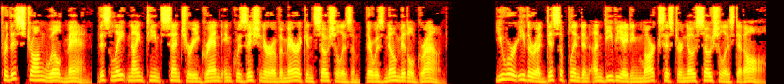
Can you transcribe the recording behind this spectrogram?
For this strong-willed man, this late 19th-century Grand Inquisitioner of American socialism, there was no middle ground. You were either a disciplined and undeviating Marxist or no socialist at all.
